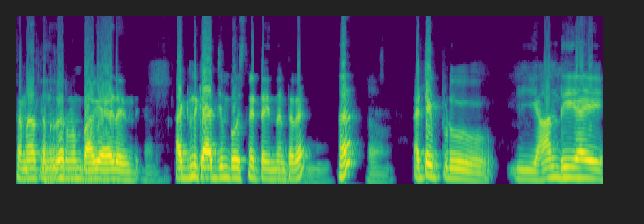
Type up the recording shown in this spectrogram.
సనాతన ధర్మం బాగా యాడ్ అయింది. అగ్నికి ఆజ్యం పోసినట్టు అయిందంటారా. అంటే ఇప్పుడు ఈ ఆంధీ ఐ-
